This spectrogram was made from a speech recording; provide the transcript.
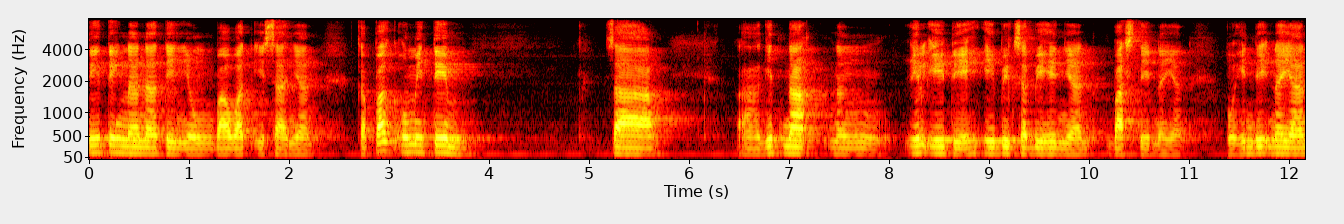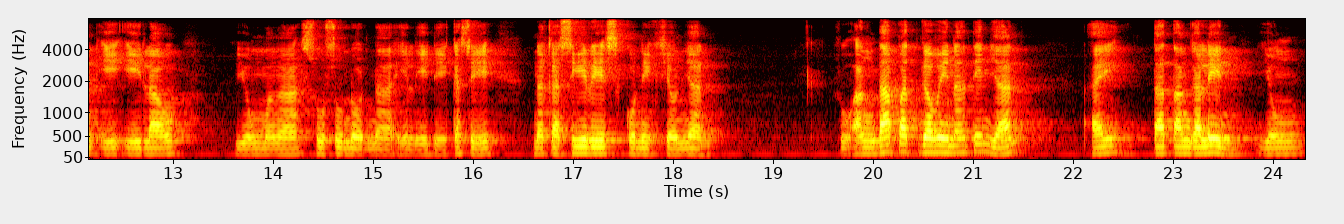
titingnan natin yung bawat isa niyan. Kapag umitim sa ah, gitna ng LED, ibig sabihin yan, busted na yan. O hindi na yan iilaw yung mga susunod na LED kasi naka-series connection yan. So, ang dapat gawin natin yan ay tatanggalin yung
